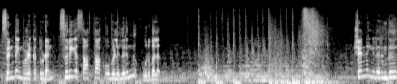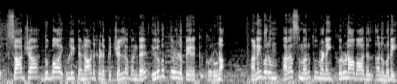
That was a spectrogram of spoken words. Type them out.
செண்டை முழக்கத்துடன் சிறிய சாஸ்தா கோவிலிலிருந்து ஊர்வலம். சென்னையிலிருந்து சார்ஜா துபாய் உள்ளிட்ட நாடுகளுக்கு செல்ல வந்த இருபத்தேழு பேருக்கு கொரோனா. அனைவரும் அரசு மருத்துவமனை கொரோனா வார்டில் அனுமதி.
